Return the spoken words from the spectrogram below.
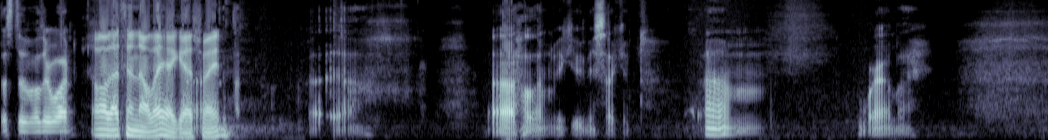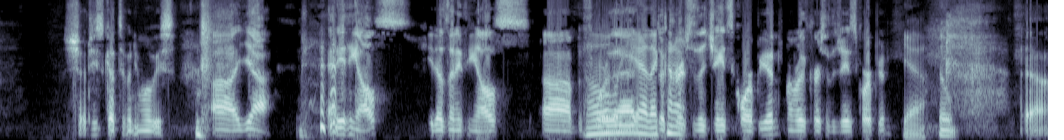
That's the other one. Oh, that's in L.A., I guess, right? Uh, hold on, let me give me a second. Um, where am I? Shit, he's got too many movies. uh, yeah. anything else? He does anything else uh, before Oh, that? yeah, that the kinda- Curse of the Jade Scorpion. Remember the Curse of the Jade Scorpion? Yeah. Yeah.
